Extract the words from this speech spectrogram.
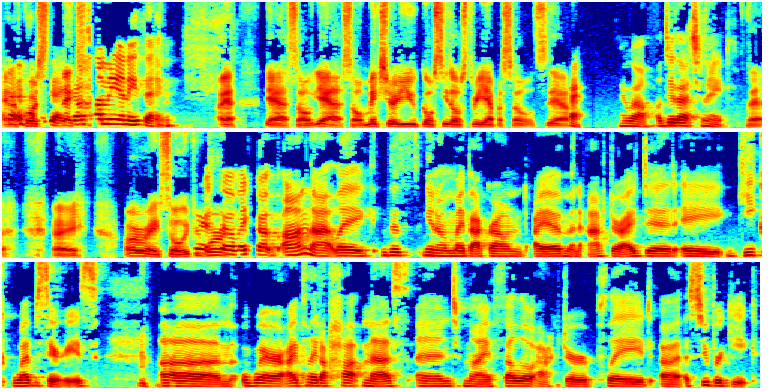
and of course, okay, next, don't tell me anything. Oh, yeah, yeah. So yeah, so make sure you go see those three episodes. Yeah. I will. I'll do that tonight. Yeah. All right. All right. So if you were so like up on that, like this, you know, my background, I am an actor. I did a geek web series um, where I played a hot mess, and my fellow actor played uh, a super geek,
